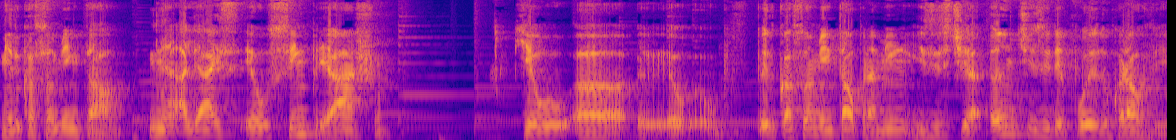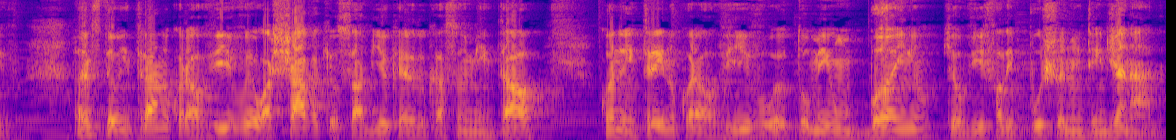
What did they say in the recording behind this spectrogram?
em educação ambiental. Aliás, eu sempre acho que eu, uh, eu educação ambiental para mim existia antes e depois do Coral Vivo. Antes de eu entrar no Coral Vivo, eu achava que eu sabia o que era educação ambiental. Quando eu entrei no Coral Vivo, eu tomei um banho que eu vi e falei, puxa, eu não entendia nada.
